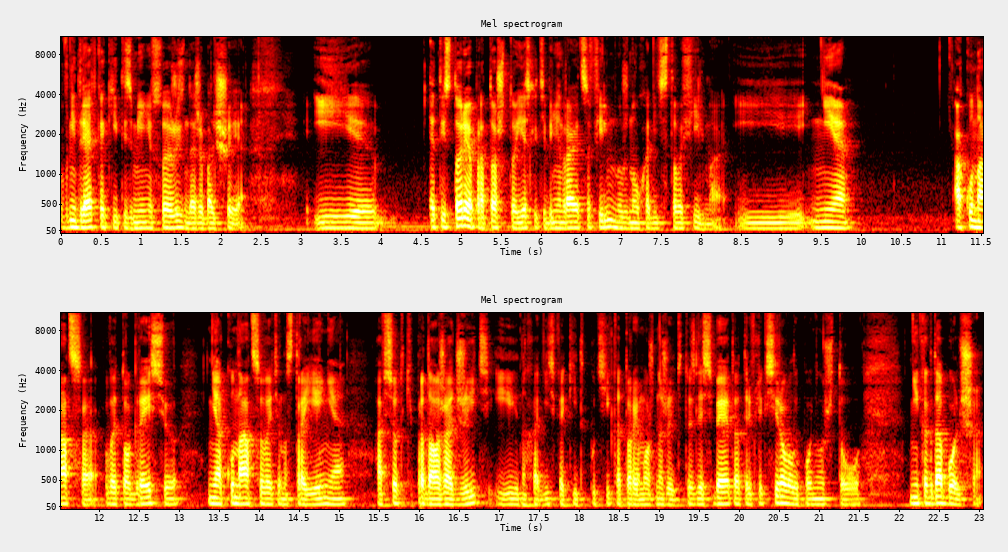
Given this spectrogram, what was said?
внедрять какие-то изменения в свою жизнь, даже большие. И это история про то, что если тебе не нравится фильм, нужно уходить с этого фильма. И не окунаться в эту агрессию, не окунаться в эти настроения, а все-таки продолжать жить и находить какие-то пути, которые можно жить. То есть для себя это отрефлексировал и понял, что никогда больше.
